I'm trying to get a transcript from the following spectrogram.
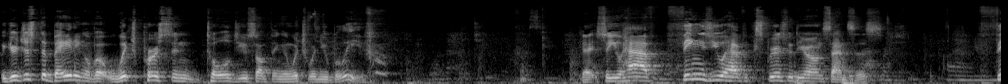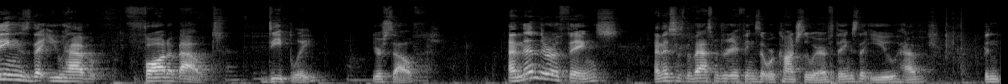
you're just debating about which person told you something and which one you believe. okay, so you have things you have experienced with your own senses, things that you have thought about deeply yourself. And then there are things, and this is the vast majority of things that we're consciously aware of, things that you have been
